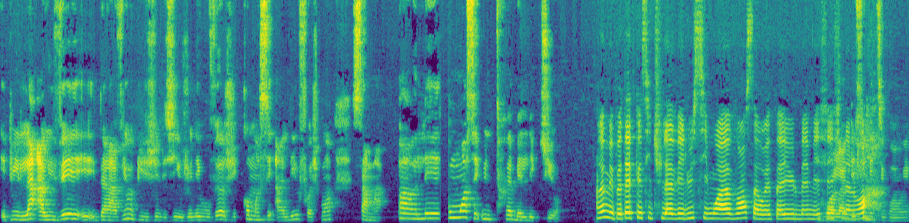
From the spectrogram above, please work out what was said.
Et puis là, arrivé dans l'avion, et puis je, je, je l'ai ouvert, j'ai commencé à lire, franchement, ça m'a parlé. Pour moi, c'est une très belle lecture. Oui, mais peut-être que si tu l'avais lu six mois avant, ça aurait pas eu le même effet Voilà, finalement. définitivement, oui.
